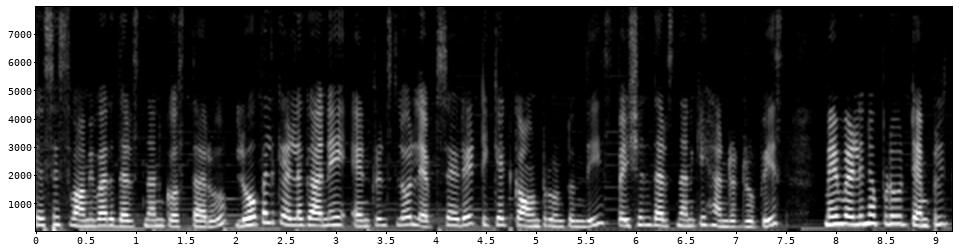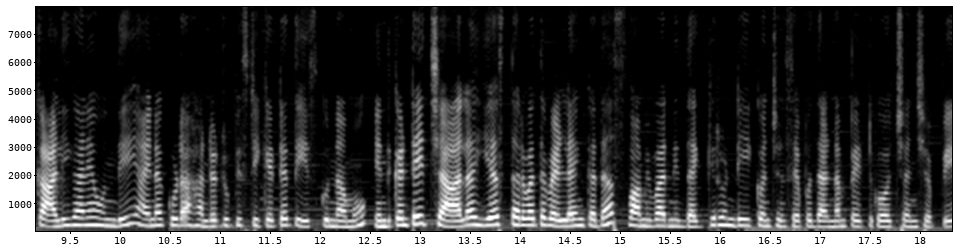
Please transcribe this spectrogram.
చేసి స్వామివారి దర్శనానికి వస్తారు. లోపలికి వెళ్ళగానే ఎంట్రన్స్లో లెఫ్ట్ సైడే టికెట్ కౌంటర్ ఉంటుంది. స్పెషల్ దర్శనానికి హండ్రెడ్ రూపీస్. మేము వెళ్ళినప్పుడు టెంపుల్ ఖాళీగానే ఉంది అయినా కూడా హండ్రెడ్ రూపీస్ టికెటే తీసుకున్నాము. ఎందుకంటే చాలా ఇయర్స్ తర్వాత వెళ్ళాం కదా స్వామివారిని దగ్గరుండి కొంచెం సేపు దండం పెట్టుకోవచ్చు అని చెప్పి.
